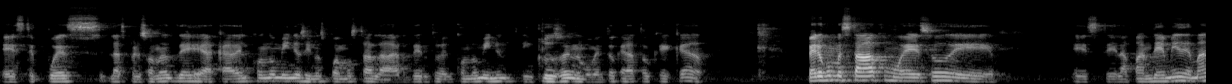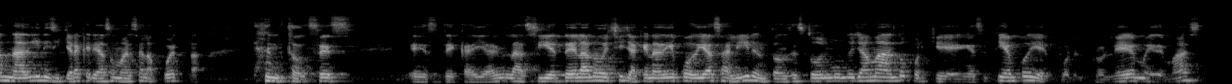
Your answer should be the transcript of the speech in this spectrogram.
este, pues las personas de acá del condominio sí nos podemos trasladar dentro del condominio, incluso en el momento que era toque queda. Pero como estaba como eso de este, la pandemia y demás, nadie ni siquiera quería asomarse a la puerta. Entonces, este, caían las 7 de la noche ya que nadie podía salir, entonces todo el mundo llamando porque en ese tiempo y por el problema y demás,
